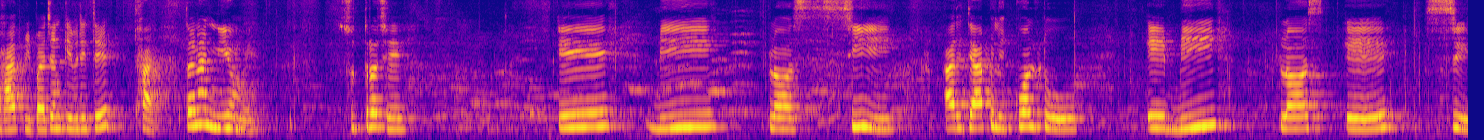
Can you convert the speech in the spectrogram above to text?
ભાગ વિભાજન કેવી રીતે થાય? તો એના નિયમો સૂત્ર છે એ, બી પ્લસ સી આ રીતે આપેલ equal to A B plus A C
